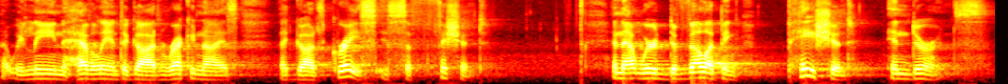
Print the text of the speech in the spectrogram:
That we lean heavily into God and recognize that God's grace is sufficient and that we're developing patient endurance.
